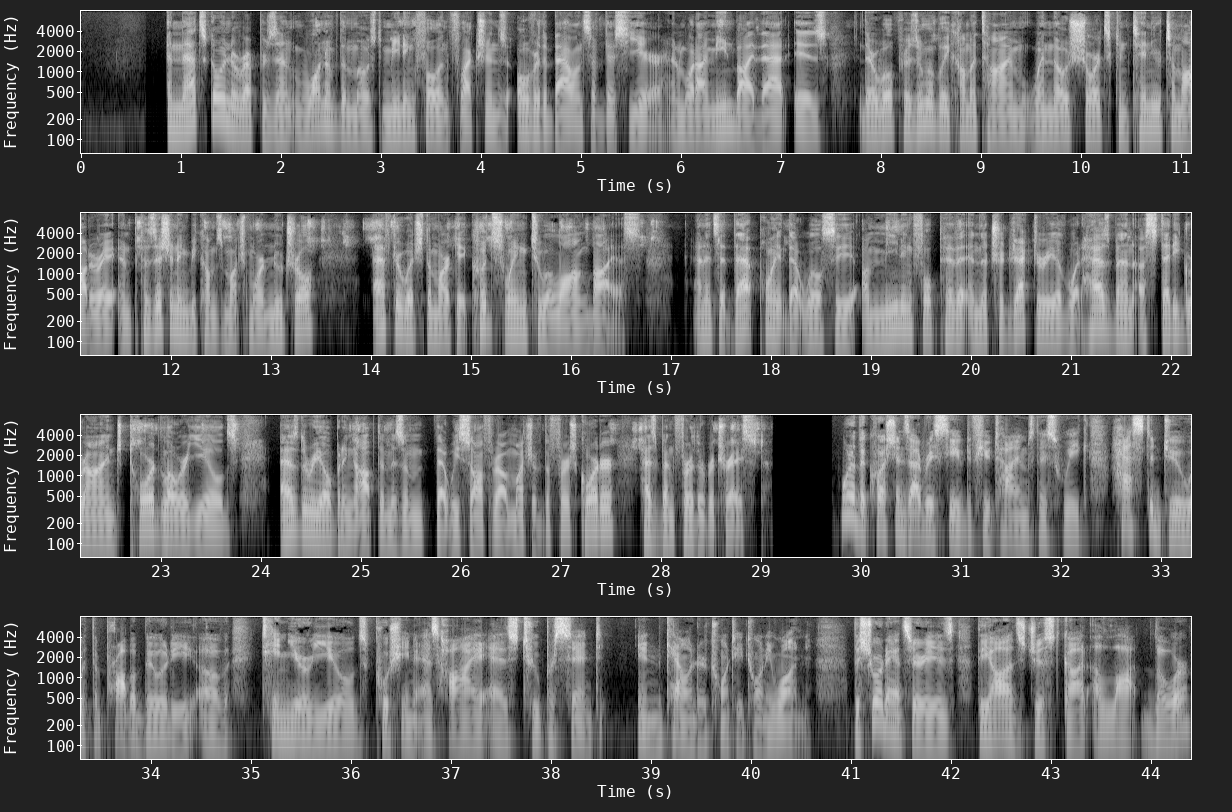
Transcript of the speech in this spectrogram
And that's going to represent one of the most meaningful inflections over the balance of this year. And what I mean by that is there will presumably come a time when those shorts continue to moderate and positioning becomes much more neutral, after which the market could swing to a long bias. And it's at that point that we'll see a meaningful pivot in the trajectory of what has been a steady grind toward lower yields as the reopening optimism that we saw throughout much of the first quarter has been further retraced. One of the questions I've received a few times this week has to do with the probability of 10 year yields pushing as high as 2% in calendar 2021. The short answer is the odds just got a lot lower.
